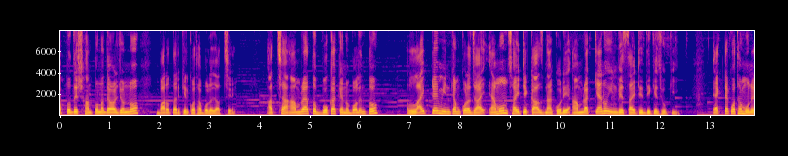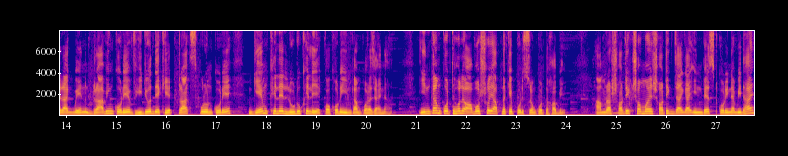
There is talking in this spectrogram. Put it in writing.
আপনাদের সান্ত্বনা দেওয়ার জন্য, বারো তারিখের কথা বলে যাচ্ছে। আচ্ছা আমরা এত বোকা কেন বলেন তো? লাইফ টাইম ইনকাম করা যায় এমন সাইটে কাজ না করে আমরা কেন ইনভেস্ট সাইটের দিকে ঝুঁকি? একটা কথা মনে রাখবেন গ্রাবিং করে ভিডিও দেখে ট্রাক্স পূরণ করে গেম খেলে, লুডো খেলে কখনো ইনকাম করা যায় না। ইনকাম করতে হলে অবশ্যই আপনাকে পরিশ্রম করতে হবে। আমরা সঠিক সময়ে সঠিক জায়গায় ইনভেস্ট করি না বিধায়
